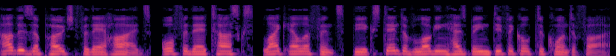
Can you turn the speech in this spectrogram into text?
Others are poached for their hides, or for their tusks, like elephants. The extent of logging has been difficult to quantify.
